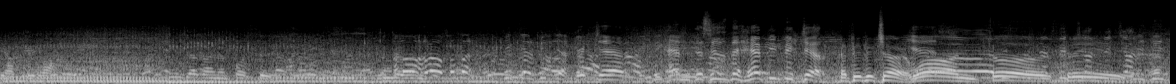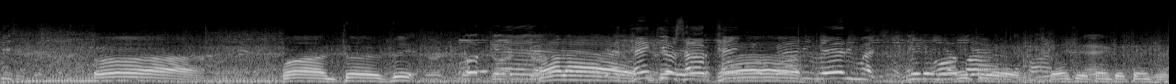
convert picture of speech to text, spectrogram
이 앞에가 혼자 가는 버스 혼자 가는 버스 picture and this is the happy picture 해피 픽처 원, 투, 쓰리 우와 원, 투, 쓰리 okay alright thank you sir thank you very very much Thank you, thank you, thank you, thank you.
